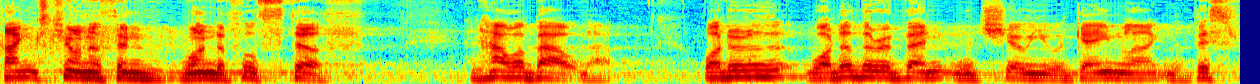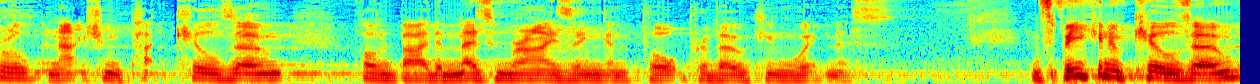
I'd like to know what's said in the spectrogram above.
Thanks, Jonathan. Wonderful stuff. And how about that? What other, what other event would show you a game like the visceral and action-packed Killzone, followed by the mesmerizing and thought-provoking Witness? And speaking of Killzone,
